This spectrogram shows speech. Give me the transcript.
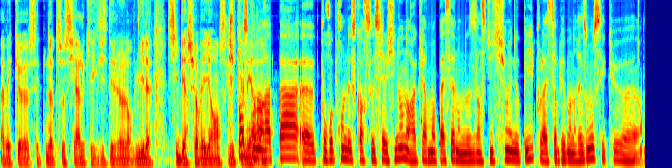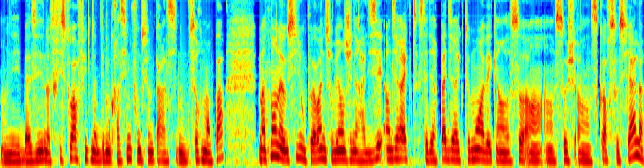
avec euh, cette note sociale qui existe déjà aujourd'hui, la cybersurveillance, les Je pense qu'on n'aura pas, euh, pour reprendre le score social chinois, on n'aura clairement pas ça dans nos institutions et nos pays, pour la simple et bonne raison, c'est que euh, on est basé, notre histoire fait que notre démocratie ne fonctionne pas ainsi, donc sûrement pas. Maintenant, on a aussi, on peut avoir une surveillance généralisée indirecte, c'est-à-dire pas directement avec un, un, un, un score social,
